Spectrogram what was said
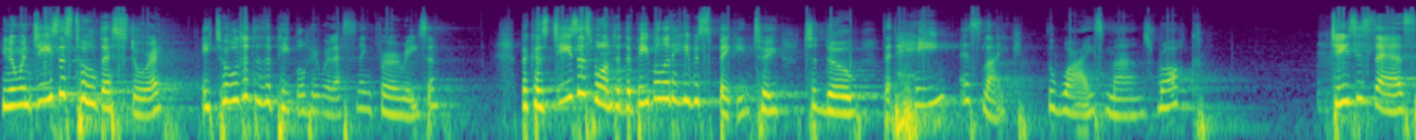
You know, when Jesus told this story, he told it to the people who were listening for a reason. Because Jesus wanted the people that he was speaking to to know that he is like the wise man's rock. Jesus says,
